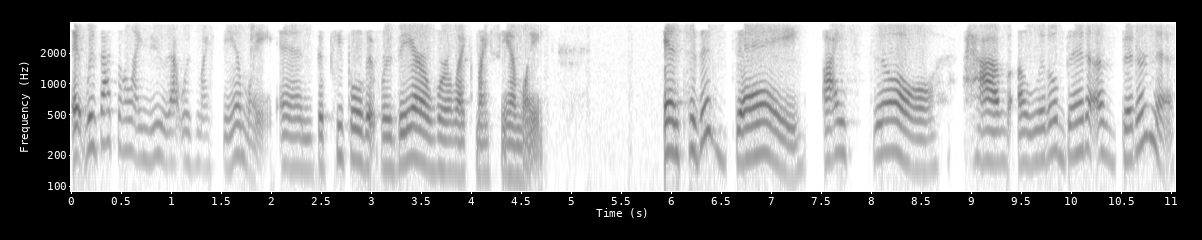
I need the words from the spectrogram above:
It was that's all I knew. That was my family, and the people that were there were like my family. And to this day, I still have a little bit of bitterness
